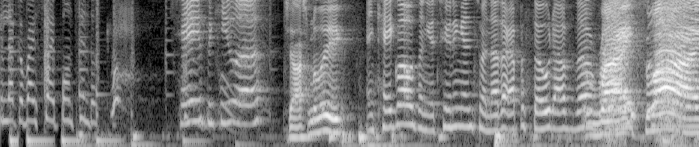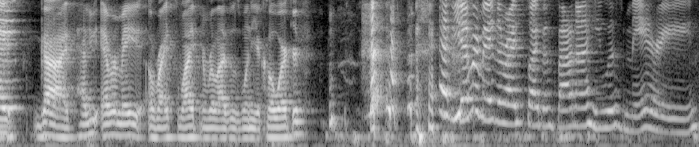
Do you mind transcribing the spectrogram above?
Looking like a right swipe on Tinder. Hey, Tequila. Josh Malik. And Kglows, and you're tuning in to another episode of the Right swipe. Guys, have you ever made a right swipe and realized it was one of your coworkers? Have you ever made the right swipe and found out he was married?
